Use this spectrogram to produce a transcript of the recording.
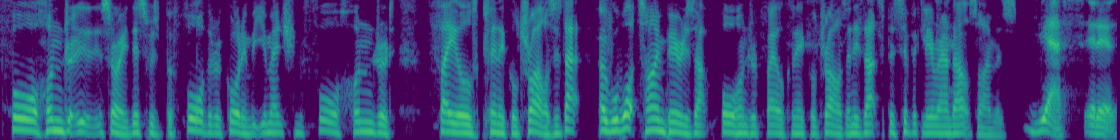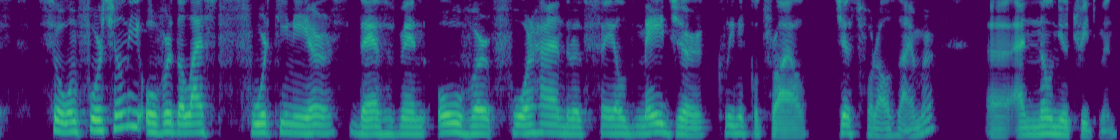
400 uh, sorry this was before the recording but you mentioned 400 failed clinical trials. Is that over what time period is that 400 failed clinical trials and is that specifically around alzheimer's? Yes it is. So, unfortunately, over the last 14 years, there have been over 400 failed major clinical trials just for Alzheimer uh, and no new treatment.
